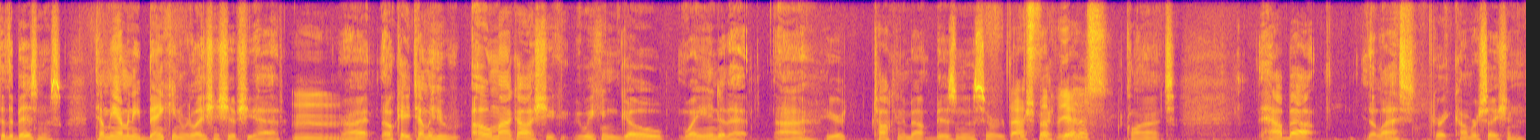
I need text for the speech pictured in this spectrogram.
to the business. Tell me how many banking relationships you have. Mm. Right? Okay. Tell me who. Oh my gosh, you, we can go way into that. Uh, you're talking about business or That's prospective the, yes. clients. How about the last great conversation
